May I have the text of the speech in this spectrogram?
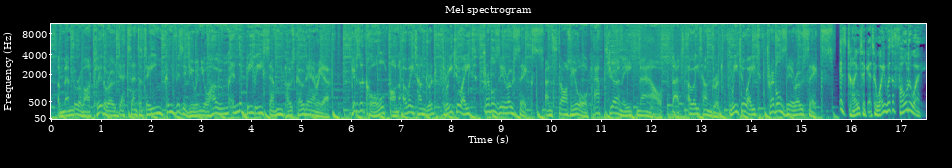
A member of our Clitheroe Debt Centre team can visit you in your home in the BB7 postcode area. Give us a call on 0800 328 0006 and start your CAP journey now. That's 0800 328 0006. It's time to get away with a foldaway.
